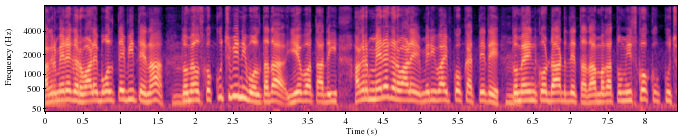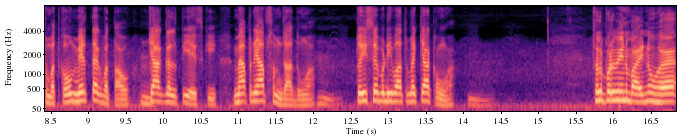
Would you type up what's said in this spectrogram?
अगर मेरे घर वाले बोलते भी थे ना तो मैं उसको कुछ भी नहीं बोलता था ये बता दी। अगर मेरे घर वाले मेरी वाइफ को कहते थे तो मैं इनको डांट देता था मगर तुम इसको कुछ मत कहो मेरे तक बताओ क्या गलती है इसकी? मैं अपने आप समझा दूँगा। तो इससे बड़ी बात मैं क्या कहूँगा? चलो प्रवीण भाई नो है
